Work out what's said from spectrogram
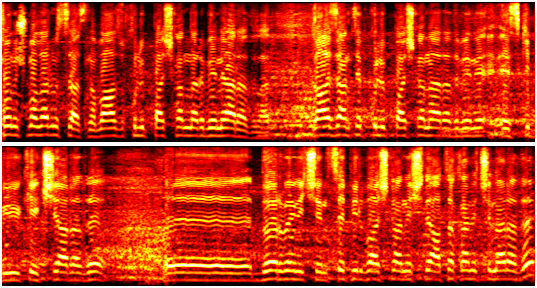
konuşmalarımız sırasında bazı kulüp başkanları beni aradılar. Gaziantep kulüp başkanı aradı beni. Eski büyük ekşi aradı. E, Börven için, Sepil Başkan işte Atakan için aradı.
